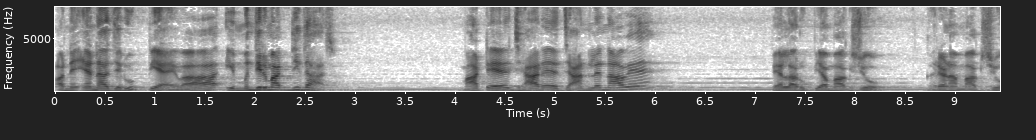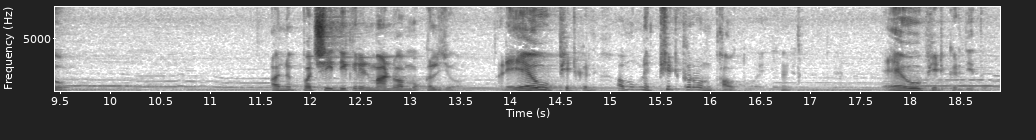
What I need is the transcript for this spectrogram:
અને એના જે રૂપિયા આવ્યા એ મંદિરમાં જ દીધા છે. માટે જ્યારે જાન લઈને આવે, પહેલા રૂપિયા માગજો, ઘરેણા માગજો અને પછી દીકરીને માંડવા મોકલજો. અને એવું ફિટ કરી અમુકને ફિટ કરવાનું ફાવતું હોય. એવું ફિટ કરી દીધું.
